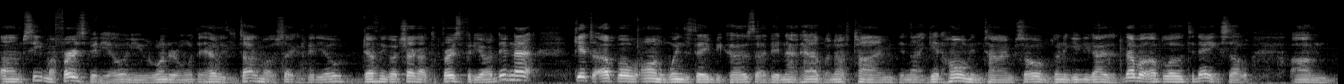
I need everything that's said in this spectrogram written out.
um, see my first video and you're wondering what the hell is he talking about, the second video, definitely go check out the first video. I did not get to upload on Wednesday because I did not have enough time, did not get home in time, so I'm going to give you guys a double upload today. So, um,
